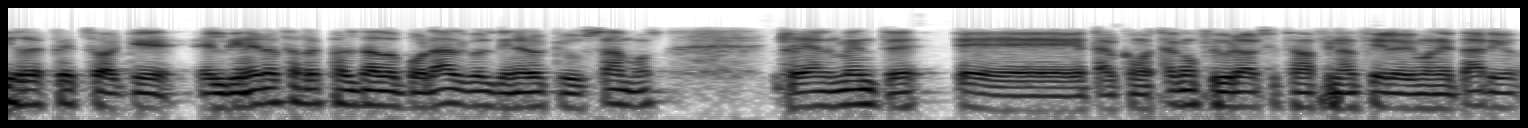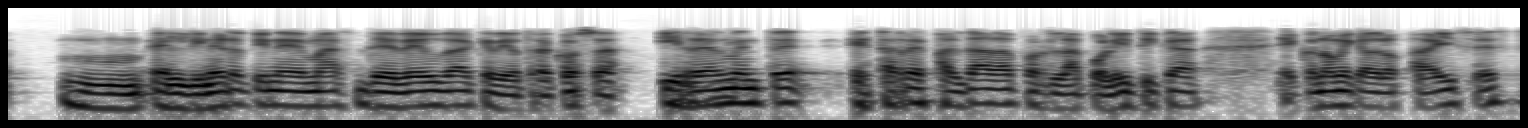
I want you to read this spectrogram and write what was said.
Y respecto a que el dinero está respaldado por algo, el dinero que usamos, realmente, eh, tal como está configurado el sistema financiero y monetario, mm, el dinero tiene más de deuda que de otra cosa. Y realmente está respaldada por la política económica de los países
